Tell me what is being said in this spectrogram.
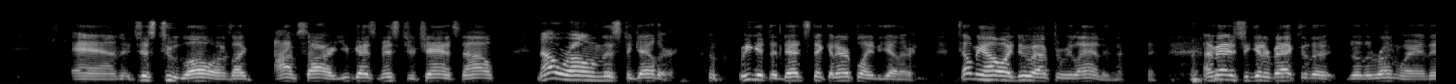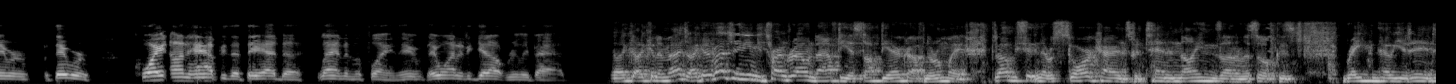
and it's just too low. I was like, "I'm sorry, you guys missed your chance. Now, now we're all in this together. we get the dead stick an airplane together. Tell me how I do after we landed." I managed to get her back to the to the runway, and they were, but they were quite unhappy that they had to land in the plane. They they wanted to get out really bad. I, I can imagine. I can imagine you turned around after you stopped the aircraft in the runway. They'd all be sitting there with scorecards with ten and nines on them and stuff, because rating how you did.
